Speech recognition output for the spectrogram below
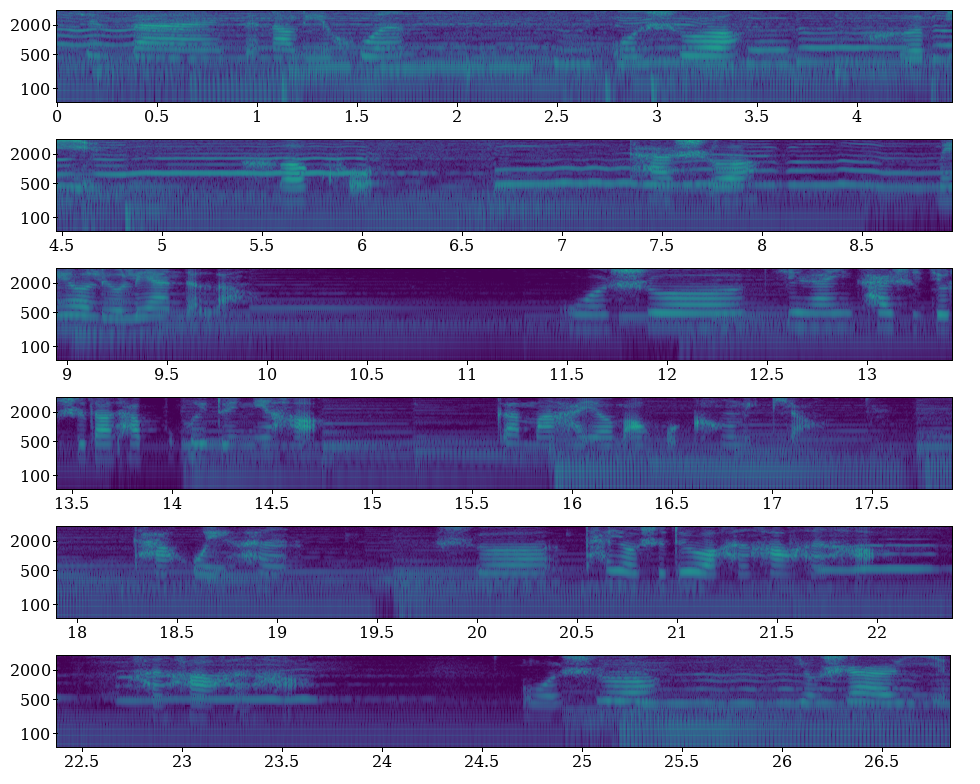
现在在闹离婚，我说何必何苦？他说没有留恋的了。我说既然一开始就知道他不会对你好，干嘛还要往火坑里跳？他悔恨，说他有时对我很好很好。很好，很好。我说，有时而已，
